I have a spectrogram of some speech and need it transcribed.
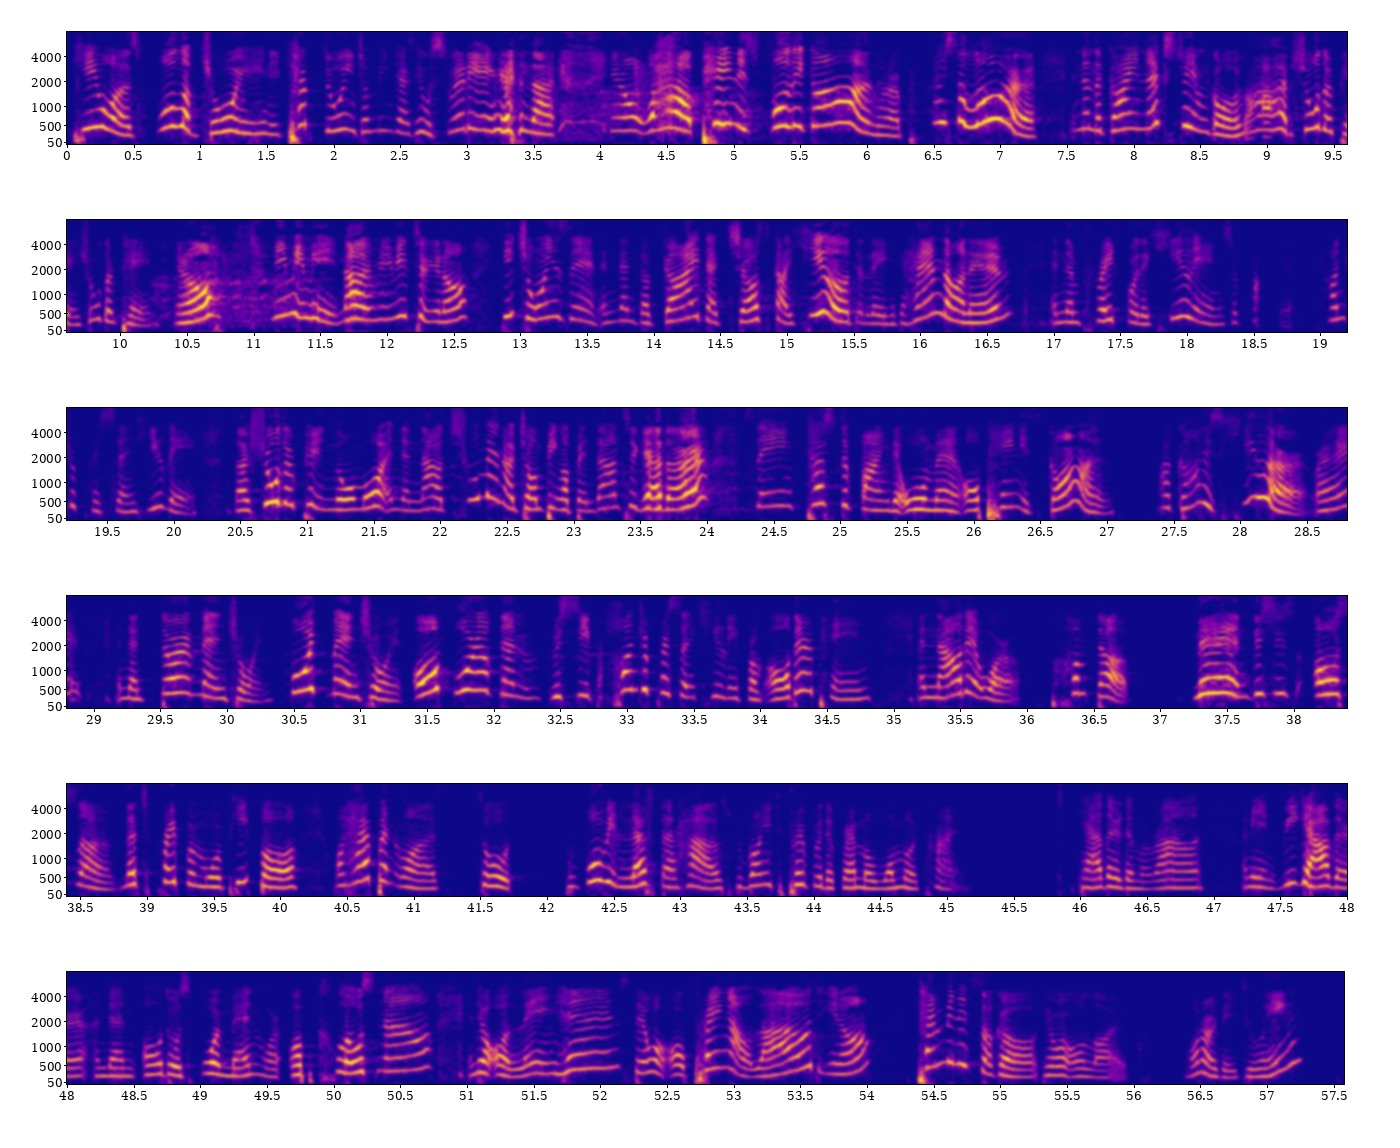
he was full of joy and he kept doing jumping jacks. He was sweating and like, you know, wow, pain is fully gone. Praise the Lord. And then the guy next to him goes, oh, I have shoulder pain, shoulder pain, you know? me, me, me. Now, me, me too, you know? He joins in and then the guy that just got healed laid hand on him and then prayed for the healing. So, 100% healing. Like shoulder pain no more. And then now two men are jumping up and down together saying, testifying that, oh man, all pain is gone. Our God is healer, right? And then third man joined, fourth man joined. All four of them received 100% healing from all their pains, and now they were pumped up. Man, this is awesome. Let's pray for more people. What happened was, so before we left that house, we wanted to pray for the grandma one more time. gather them around. I mean, we gather and then all those four men were up close now and they're all laying hands. They were all praying out loud, you know. Ten minutes ago, they were all like, what are they doing?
